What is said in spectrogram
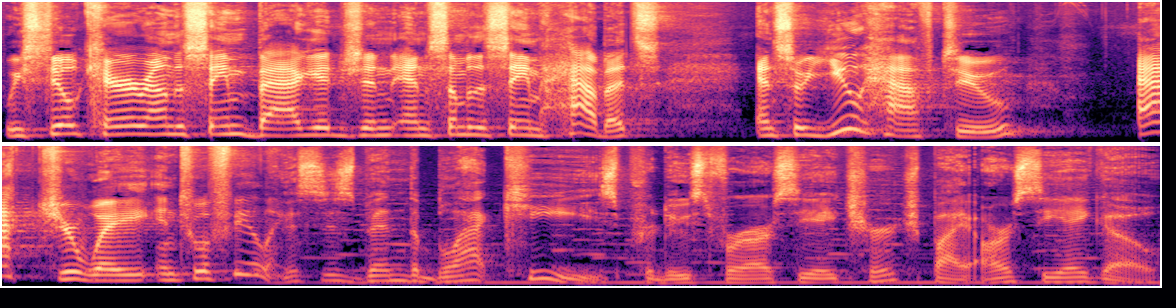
We still carry around the same baggage and, and some of the same habits. And so you have to act your way into a feeling. This has been the Black Keys, produced for RCA Church by RCA Go.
